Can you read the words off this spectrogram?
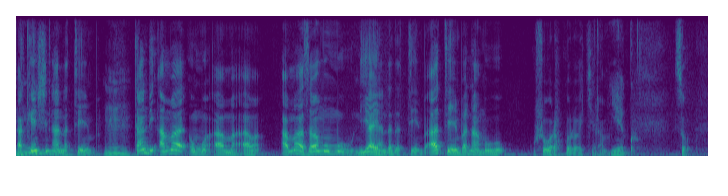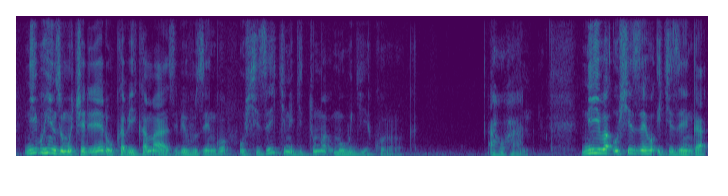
Akenshi ntanatemba kandi ama- ama- amazi aba mu mubu ni ya yandi adatemba. Atemba nta mubu ushobora kororokeramo yego. So niba uhinze umuceri rero ukabika amazi bivuze ngo ushyizeho ikintu gituma umubu ugiye kororoka. Aho hantu. Niba ushyizeho ikizenga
